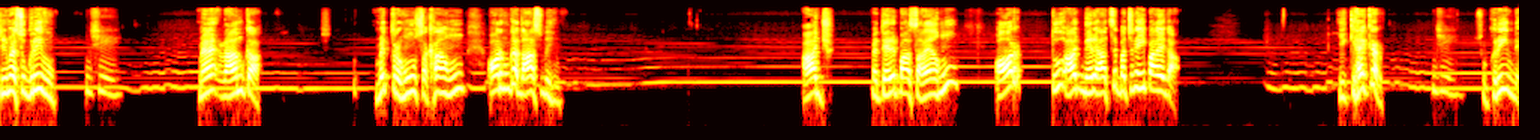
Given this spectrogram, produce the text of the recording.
कि मैं सुग्रीव हूँ। जी। मैं राम का मित्र हूँ सखा हूँ और उनका दास भी हूँ। आज मैं तेरे पास आया हूँ और तू आज मेरे हाथ से बच नहीं पाएगा। ये कहकर जी। सुग्रीव ने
